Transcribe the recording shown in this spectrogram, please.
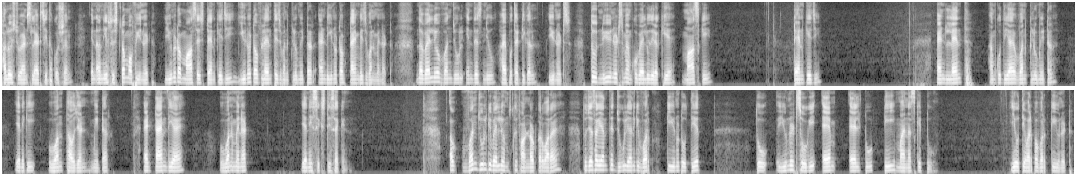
Hello students let see the question in a new system of unit unit of mass is ten K G unit of length is one kilometre and unit of time is one minute the value of one joule in this new hypothetical units तो new units में हमको value दे रखी है मास की ten K ji and length हमको दिया है one kilometre यानी कि 1000 मीटर एंड टाइम दिया है वन मिनट यानी 60 सेकेंड अब वन जूल की वैल्यू हम हमसे फाइंड आउट करवा रहा है। तो जैसा कि जानते हैं जूल यानी कि वर्क की यूनिट होती है तो यूनिट्स होगी M L two T minus के टू ये होती है हमारे पास वर्क की यूनिट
